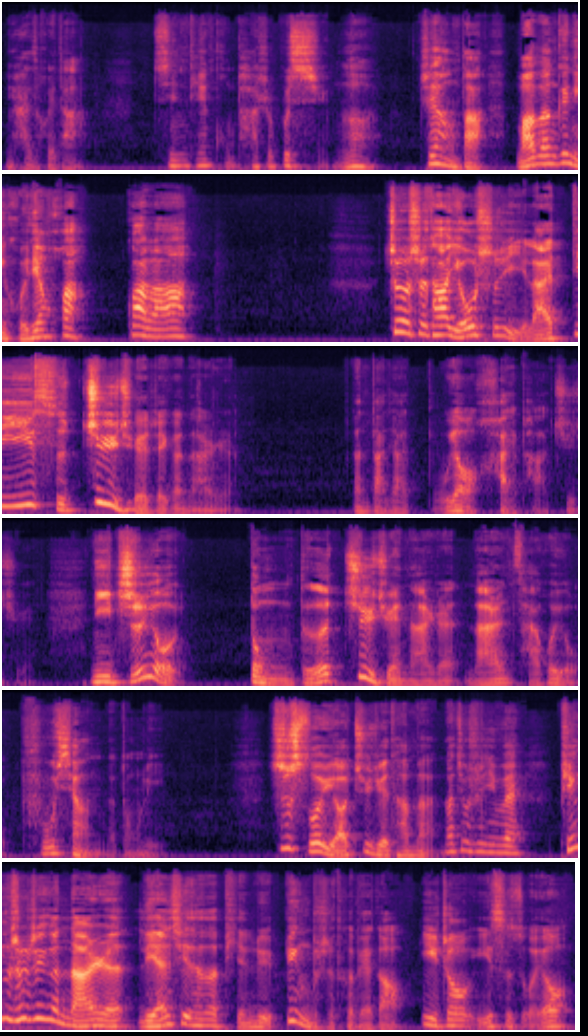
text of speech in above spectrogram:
女孩子回答：“今天恐怕是不行了。这样吧，麻烦给你回电话，挂了啊。”这是他有史以来第一次拒绝这个男人。但大家不要害怕拒绝，你只有懂得拒绝男人，男人才会有扑向你的动力。之所以要拒绝他们，那就是因为平时这个男人联系他的频率并不是特别高，一周一次左右。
